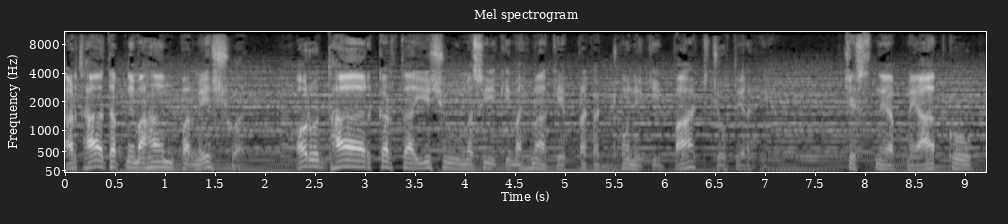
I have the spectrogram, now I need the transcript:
अर्थात अपने महान परमेश्वर और उद्धार करता यीशु मसीह की महिमा के प्रकट होने की बाट जोते रहे, जिसने अपने आप को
